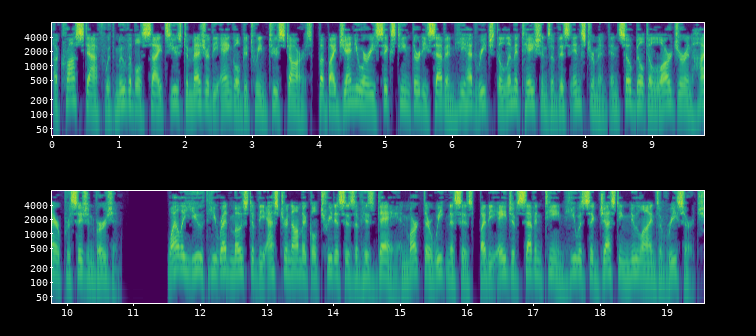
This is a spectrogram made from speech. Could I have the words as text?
a cross-staff with movable sights used to measure the angle between two stars, but by January 1637 he had reached the limitations of this instrument and so built a larger and higher precision version. While a youth he read most of the astronomical treatises of his day and marked their weaknesses, by the age of 17 he was suggesting new lines of research.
